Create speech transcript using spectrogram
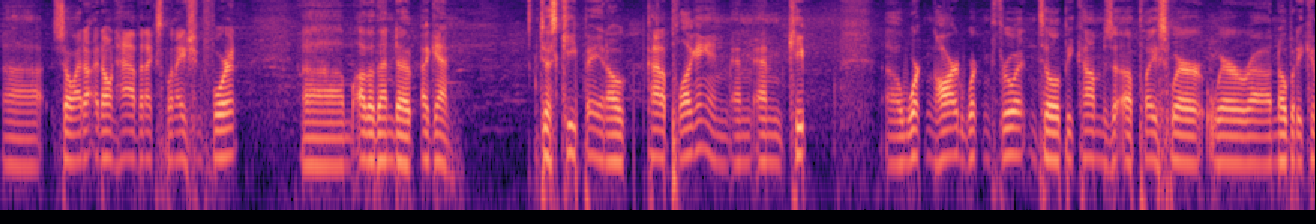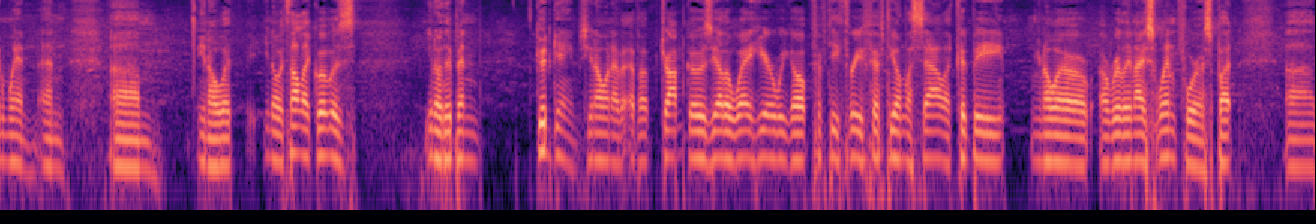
Uh, so I don't, I don't have an explanation for it um, other than to, again, just keep, you know, kind of plugging and, and, and keep uh, working hard, working through it until it becomes a place where, where uh, nobody can win. And, um, you know, it, you know, it's not like it was, you know, they've been good games. You know, and if, if a drop goes the other way here, we go up 53-50 on LaSalle. It could be, you know, a, a really nice win for us. But, uh,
